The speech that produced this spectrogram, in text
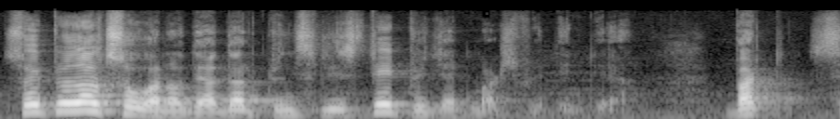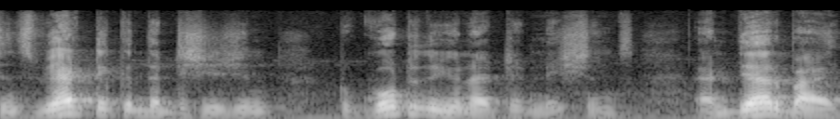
So it was also one of the other princely states which had merged with India. But since we had taken the decision to go to the United Nations and thereby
